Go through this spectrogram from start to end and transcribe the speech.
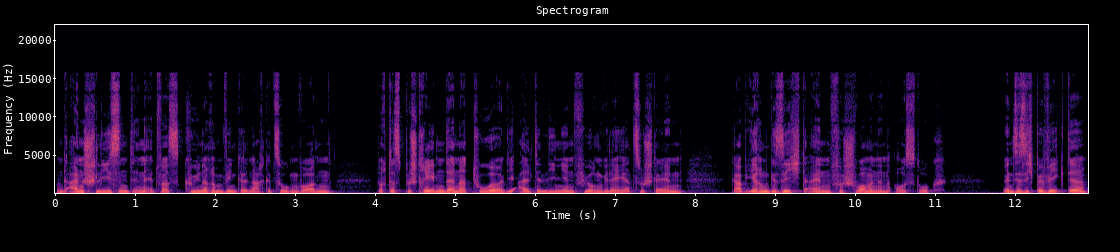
und anschließend in etwas kühnerem Winkel nachgezogen worden. Doch das Bestreben der Natur, die alte Linienführung wiederherzustellen, gab ihrem Gesicht einen verschwommenen Ausdruck. Wenn sie sich bewegte,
